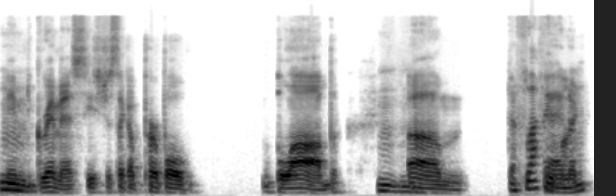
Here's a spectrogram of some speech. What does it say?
named Mm. Grimace. He's just like a purple blob. Mhm. Um, the fluffy one.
